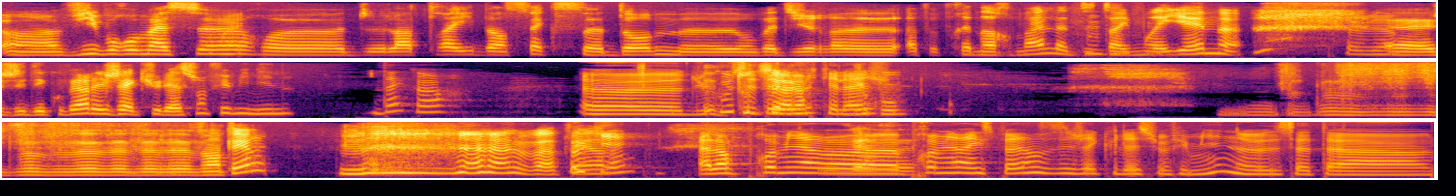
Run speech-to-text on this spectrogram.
un vibromasseur euh, de la taille d'un sexe d'homme, on va dire à peu près normal, de taille moyenne. J'ai découvert l'éjaculation féminine. D'accord. Du coup, c'était vers quel âge? coup. 21 21 Ok. Alors, première, euh, première expérience d'éjaculation féminine, euh, ça t'a.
